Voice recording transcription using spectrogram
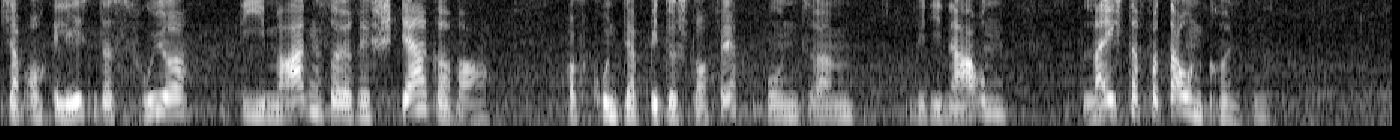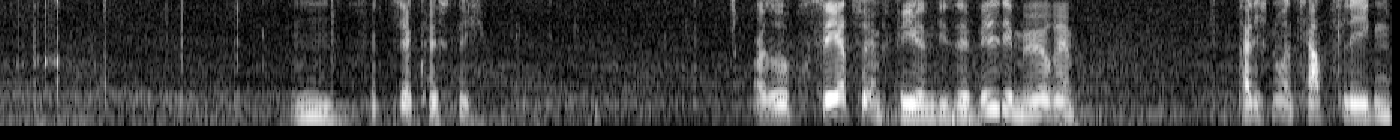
Ich habe auch gelesen, dass früher die Magensäure stärker war aufgrund der Bitterstoffe und ähm, wir die Nahrung leichter verdauen konnten. Mmh, schmeckt sehr köstlich. Also sehr zu empfehlen. Diese wilde Möhre kann ich nur ans Herz legen.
